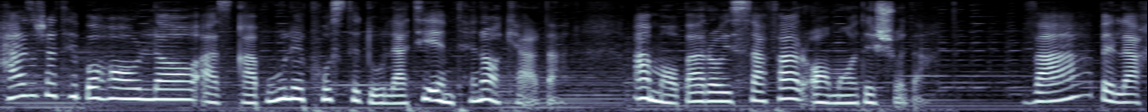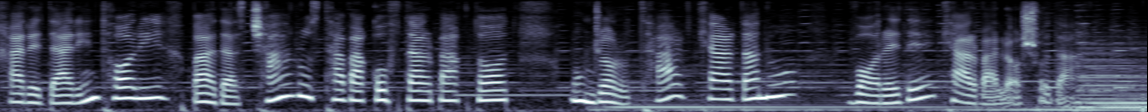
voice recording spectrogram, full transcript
حضرت بهاءالله از قبول پست دولتی امتناع کردند اما برای سفر آماده شدند و بالاخره در این تاریخ بعد از چند روز توقف در بغداد اونجا رو ترک کردن و وارد کربلا شدند.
